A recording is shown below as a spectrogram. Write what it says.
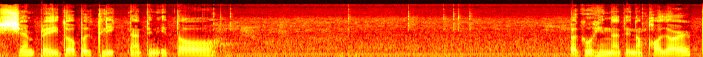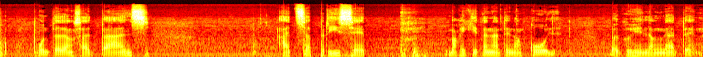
syempre double click natin ito baguhin natin ng color. Punta lang sa advance. At sa preset makikita natin ang cool. Baguhin lang natin.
